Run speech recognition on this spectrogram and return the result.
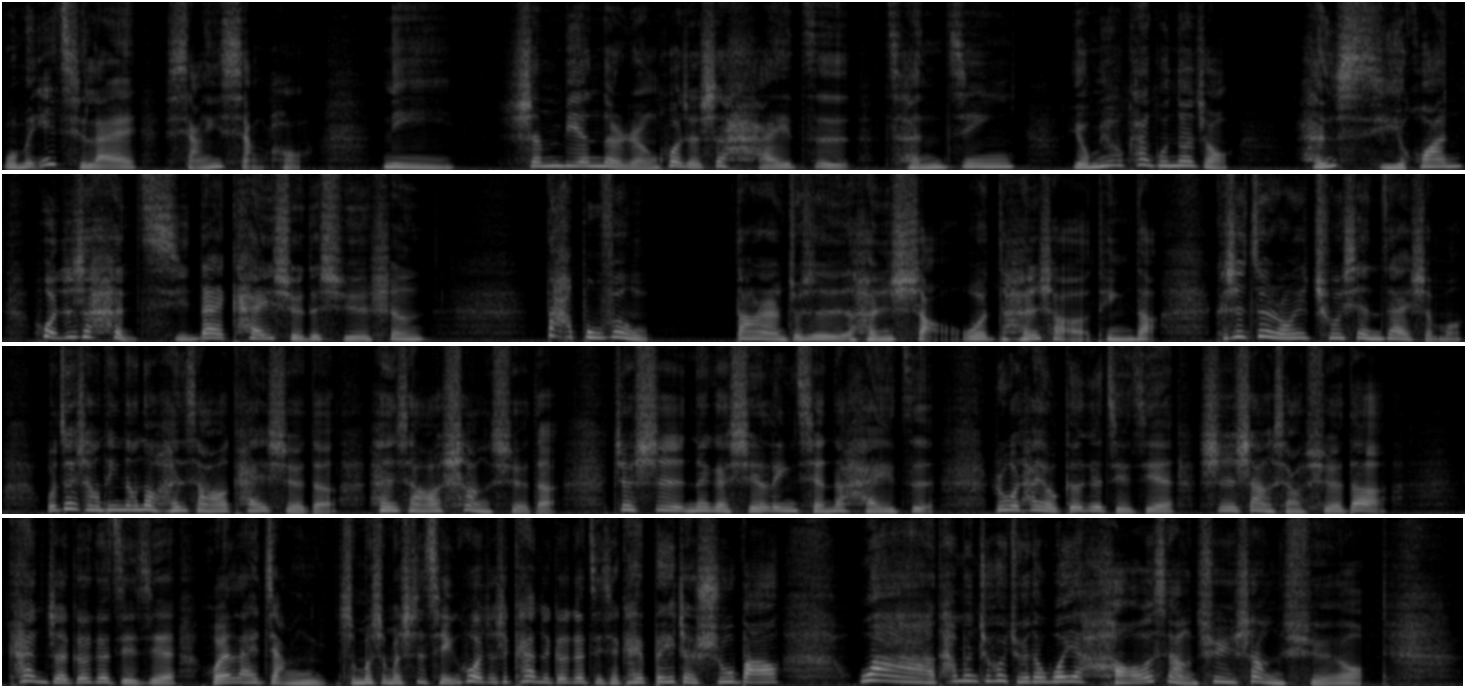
我们一起来想一想哈，你身边的人或者是孩子，曾经有没有看过那种？很喜欢或者是很期待开学的学生，大部分当然就是很少，我很少有听到。可是最容易出现在什么？我最常听到那种很想要开学的、很想要上学的，就是那个学龄前的孩子。如果他有哥哥姐姐是上小学的，看着哥哥姐姐回来讲什么什么事情，或者是看着哥哥姐姐可以背着书包，哇，他们就会觉得我也好想去上学哦。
